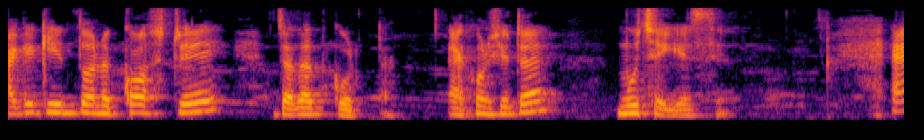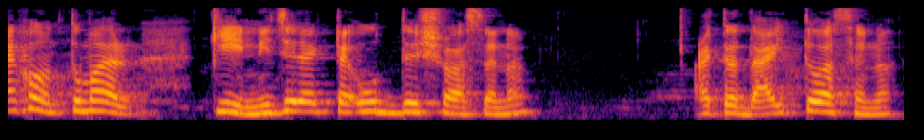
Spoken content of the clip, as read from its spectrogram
আগে কিন্তু অনেক কষ্টে যাতায়াত করতাম। এখন সেটা মুছে গেছে। এখন তোমার কি নিজের একটা উদ্দেশ্য আছে না? একটা দায়িত্ব আছে না?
